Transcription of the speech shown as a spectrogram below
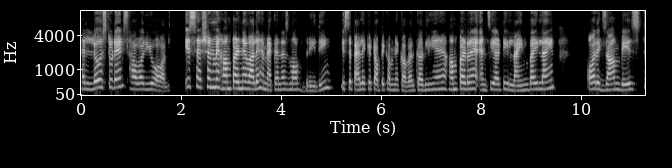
Hello students how are you all इस सेशन में हम पढ़ने वाले हैं मैकेनिज्म ऑफ़ ब्रीदिंग इससे पहले के टॉपिक हमने कवर कर लिए हैं. हम पढ़ रहे हैं एनसीईआरटी लाइन बाय लाइन और एग्ज़ाम बेस्ड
